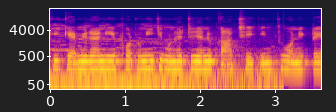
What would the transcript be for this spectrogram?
কি ক্যামেরা নিয়ে, ফটো নিয়েছি মনে হচ্ছে যেন কাছে, কিন্তু অনেকটাই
